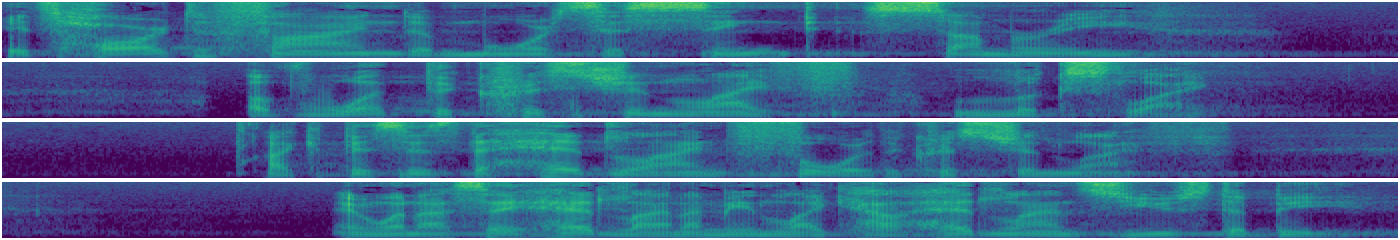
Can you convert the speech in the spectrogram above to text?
It's hard to find a more succinct summary of what the Christian life looks like. Like, this is the headline for the Christian life. And when I say headline, I mean like how headlines used to be.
